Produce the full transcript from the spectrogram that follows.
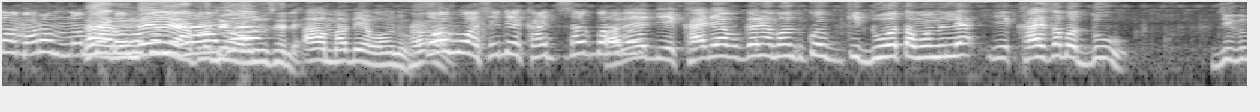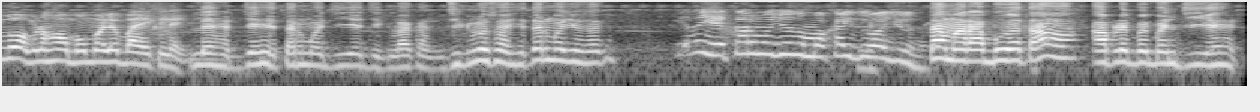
તમારો નંબર નહીં આપણે બેવાનું છે લે. આ માં બેવાનું હા. તો દેખાય છે બરાબર? અરે દેખાડ્યા વગર એમાં કોઈ કીધું તમને લે. દેખાય છે બધું. જીગલો હમણાં હોમો મળ્યો બાઈક લઈ લે જે હેતરમાં જઈએ જીગલા કન જીગલો છો હેતરમાં જો શકે એ હેતરમાં જો તો મકાઈ જોવા જો તમારા આબુ હતા આપણે ભાઈ બન જઈએ હેડ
